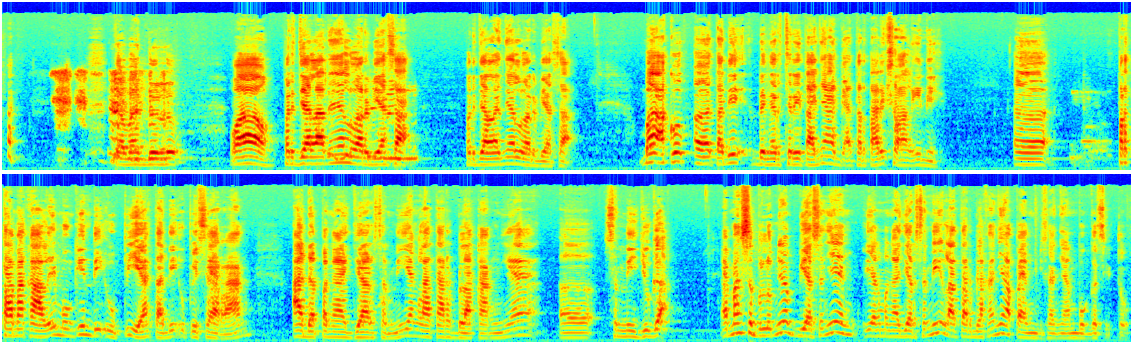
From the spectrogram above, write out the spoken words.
Zaman dulu. Wow, perjalanannya luar biasa. Perjalanannya luar biasa. Mbak, aku eh, tadi dengar ceritanya agak tertarik soal ini. Eh, pertama kali mungkin di UPI ya, tadi UPI Serang, ada pengajar seni yang latar belakangnya eh, seni juga. Emang sebelumnya biasanya yang yang mengajar seni latar belakangnya apa yang bisa nyambung ke situ?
